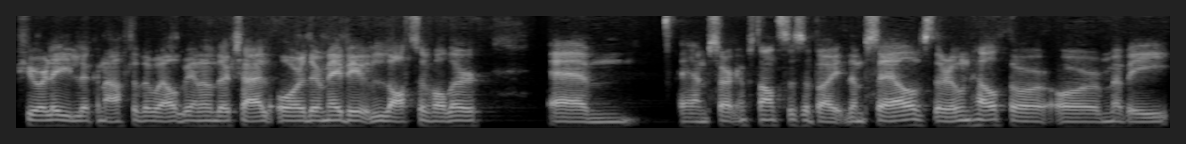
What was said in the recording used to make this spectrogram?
purely looking after the well being of their child, or there may be lots of other um, um, circumstances about themselves, their own health, or or maybe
